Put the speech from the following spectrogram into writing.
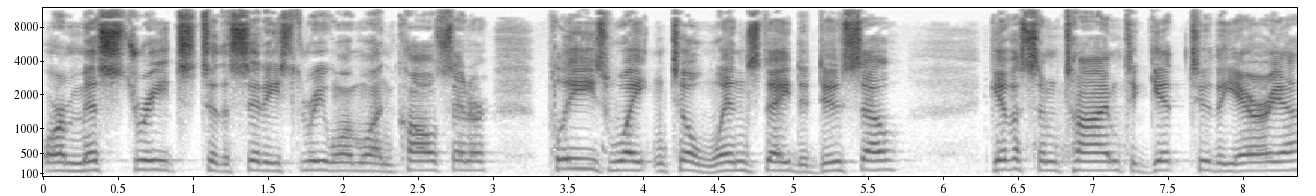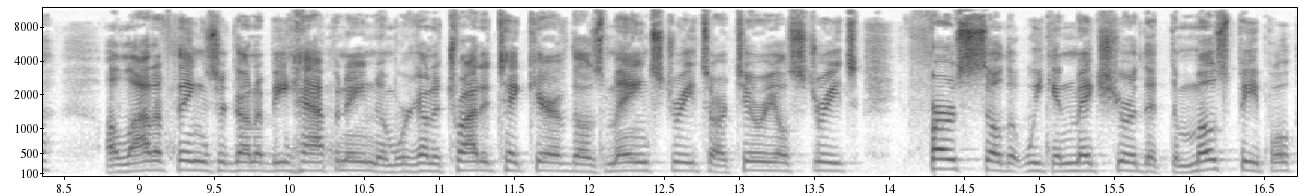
or missed streets to the city's 311 call center, please wait until Wednesday to do so. Give us some time to get to the area. A lot of things are going to be happening, and we're going to try to take care of those main streets, arterial streets, first so that we can make sure that the most people,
